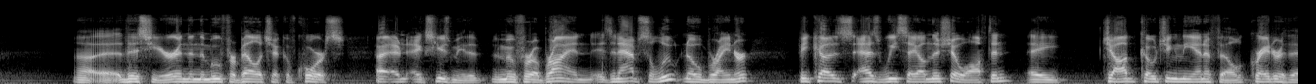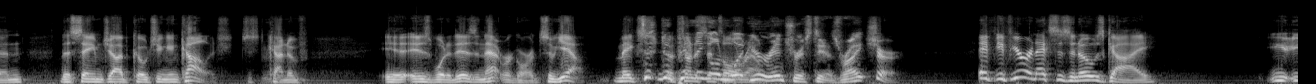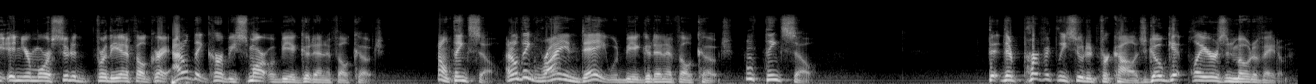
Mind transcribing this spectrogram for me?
uh, this year. And then the move for Belichick, of course, uh, and excuse me, the, the move for O'Brien is an absolute no-brainer because, as we say on this show often, a job coaching in the NFL greater than the same job coaching in college. Just kind of is what it is in that regard. So yeah, makes D- depending on what around. your interest is, right? Sure. If if you're an X's and O's guy, you, and you're more suited for the NFL, great. I don't think Kirby Smart would be a good NFL coach. I don't think so. I don't think Ryan Day would be a good NFL coach. I don't think so. They're perfectly suited for college. Go get players and motivate them.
